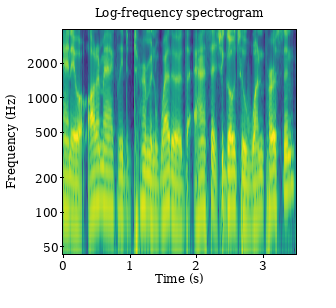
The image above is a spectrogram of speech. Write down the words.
and it will automatically determine whether the asset should go to one person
